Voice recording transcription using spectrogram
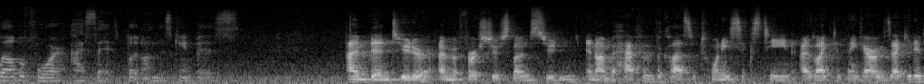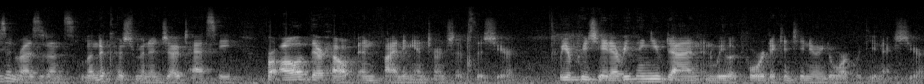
well before I set foot on this campus. I'm Ben Tudor. I'm a first year Sloan student, and on behalf of the class of 2016, I'd like to thank our executives and residents, Linda Cushman and Joe Tassi, for all of their help in finding internships this year. We appreciate everything you've done, and we look forward to continuing to work with you next year.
